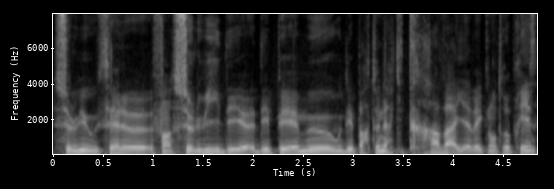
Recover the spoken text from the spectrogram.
celui ou celle, enfin celui des, des, PME ou des partenaires qui travaillent avec l'entreprise.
